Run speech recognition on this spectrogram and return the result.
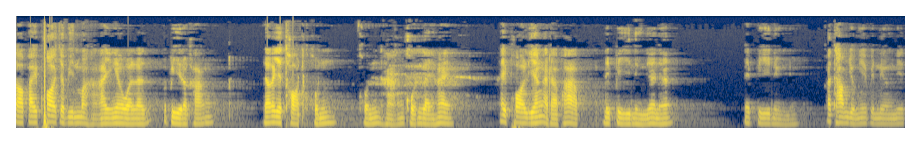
ต่อไปพ่อจะบินมาหาอย่างเงี้ยวันละปีละครั้ง แล้วก็จะถอดขนขนหางขนอะไรให้ ให้พอเลี้ยงอัตภาพในปีหนึ่งเนี่ยนะในปีหนึ่งเนี่ยก็ทำอยู่งี้เป็นเนืองนิด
